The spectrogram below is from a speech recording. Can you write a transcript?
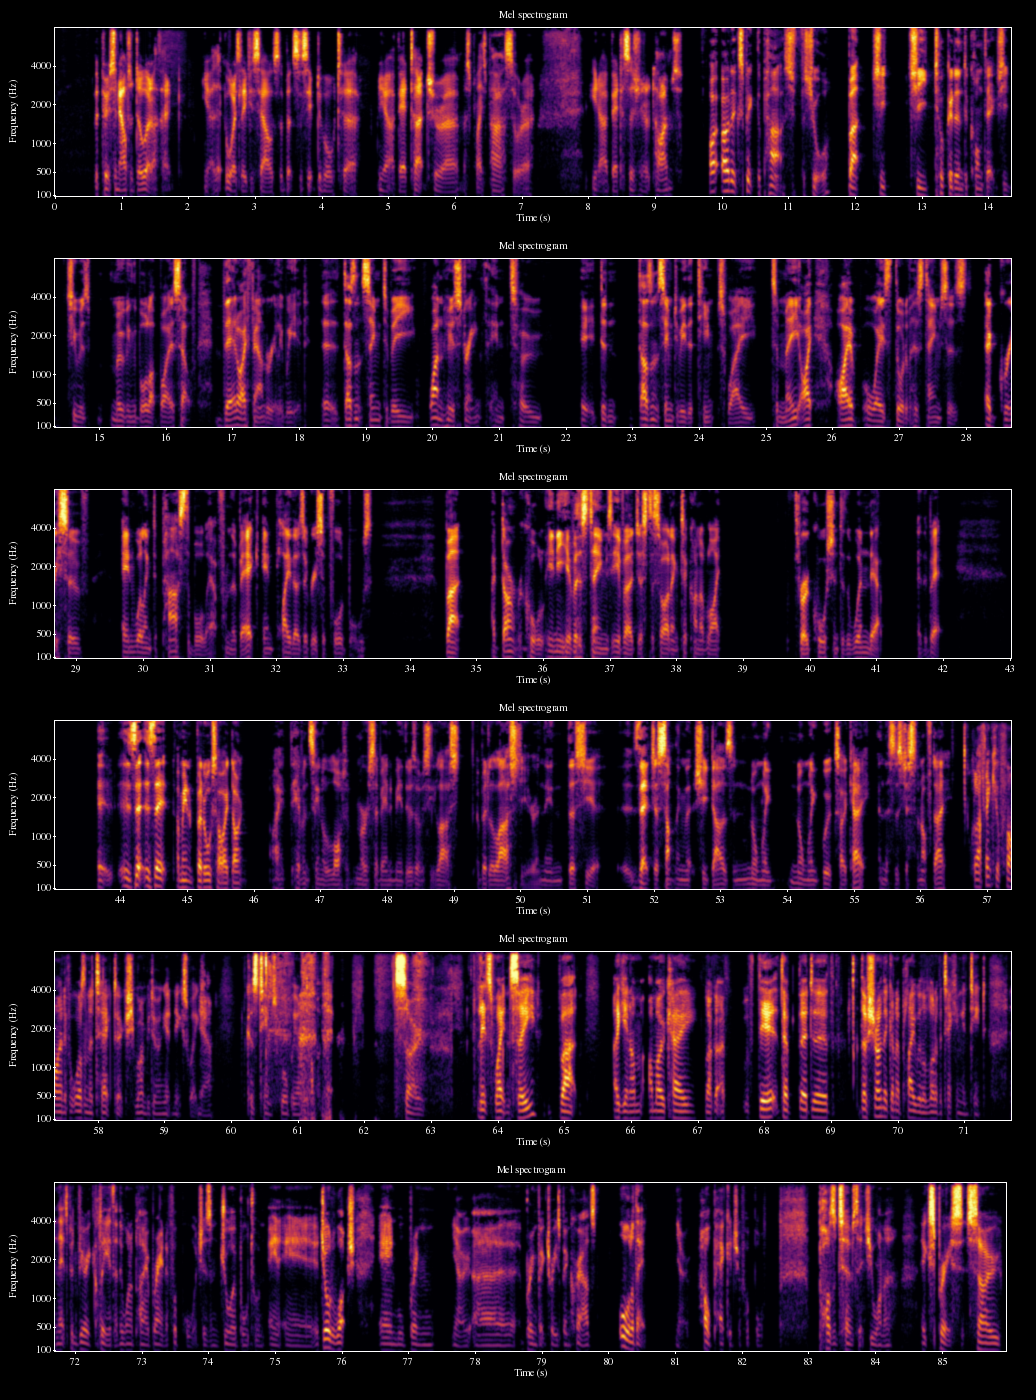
the personnel to do it. I think yeah that always leave yourselves a bit susceptible to yeah a bad touch or a misplaced pass or a you know a bad decision at times. I, I'd expect the pass for sure, but she she took it into contact. She she was moving the ball up by herself. That I found really weird. It doesn't seem to be one her strength, and two, it didn't doesn't seem to be the Temps way to me. I I've always thought of his teams as aggressive and willing to pass the ball out from the back and play those aggressive forward balls. But I don't recall any of his teams ever just deciding to kind of like throw caution to the wind out at the back. Is that is that? I mean, but also I don't. I haven't seen a lot of Marissa van der There was obviously last a bit of last year, and then this year. Is that just something that she does and normally normally works okay? And this is just an off day. Well, I think you'll find if it wasn't a tactic, she won't be doing it next week. Yeah. because Temps will be on top of that. so let's wait and see. But again, I'm I'm okay. Like I've, if they're they've, they're, they've shown they're going to play with a lot of attacking intent, and that's been very clear that they want to play a brand of football which is enjoyable to and, and to watch, and will bring you know uh, bring victories, bring crowds, all of that you know whole package of football positives that you want to express. So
